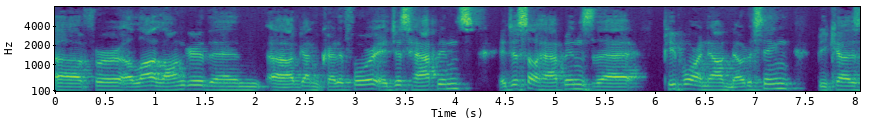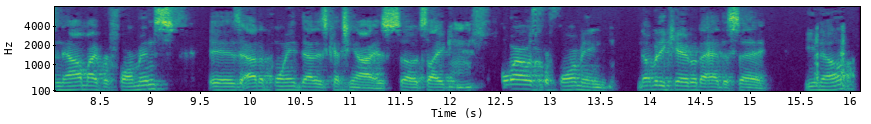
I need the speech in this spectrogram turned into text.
uh, for a lot longer than uh, I've gotten credit for. It just happens. It just so happens that people are now noticing because now my performance is at a point that is catching eyes. So it's like mm-hmm. before I was performing, nobody cared what I had to say, you know?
